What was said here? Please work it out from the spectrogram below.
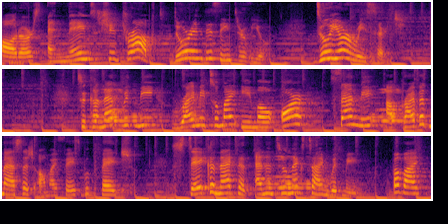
authors and names she dropped during this interview. Do your research. To connect with me, write me to my email or send me a private message on my Facebook page. Stay connected and until next time with me. Bye-bye.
